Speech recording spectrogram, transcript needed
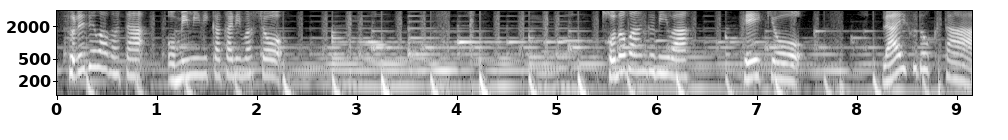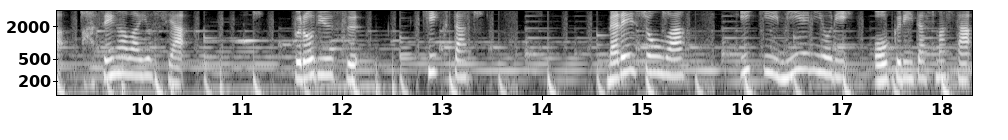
それではまたお耳にかかりましょう。この番組は提供ライフドクター長谷川芳也。プロデュースキクタスナレーションはイキミエによりお送りいたしました。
